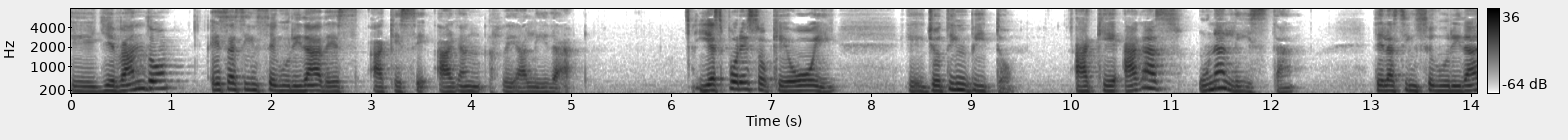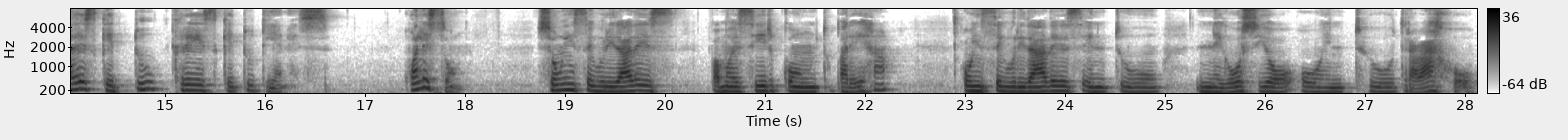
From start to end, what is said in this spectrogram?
eh, llevando esas inseguridades a que se hagan realidad. Y es por eso que hoy yo te invito a que hagas una lista de las inseguridades que tú crees que tú tienes. ¿Cuáles son? ¿Son inseguridades, vamos a decir, con tu pareja? ¿O inseguridades en tu negocio o en tu trabajo?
